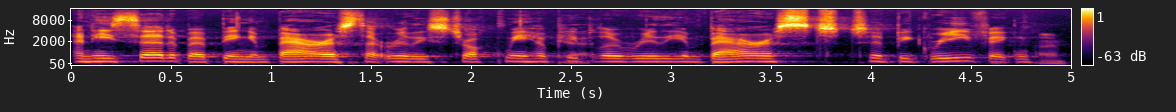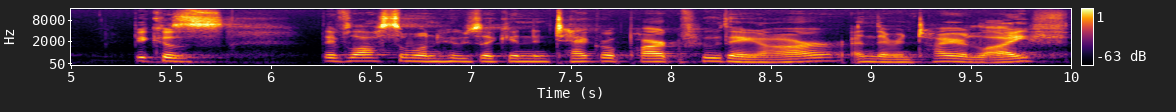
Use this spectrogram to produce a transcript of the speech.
And he said about being embarrassed, that really struck me how people yeah. are really embarrassed to be grieving because they've lost someone who's like an integral part of who they are and their entire life.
